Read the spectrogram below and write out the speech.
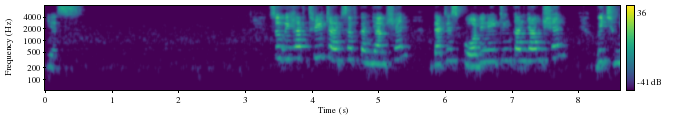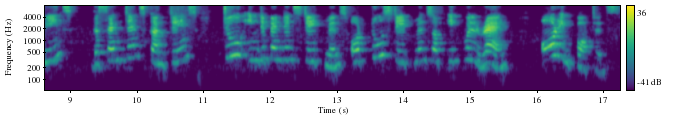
Yes. So we have three types of conjunction. That is coordinating conjunction, which means the sentence contains two independent statements or two statements of equal rank or importance.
